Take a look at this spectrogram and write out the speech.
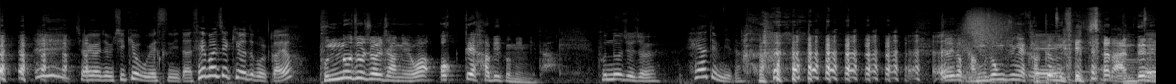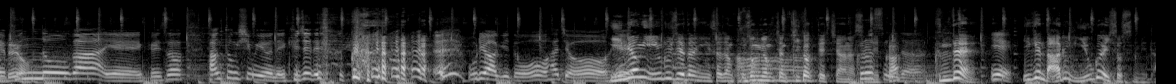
저희가 좀 지켜보겠습니다. 세 번째 키워드 볼까요? 분노 조절 장애와 억대 합의금입니다. 분노 조절 해야 됩니다. 저희가 방송 중에 가끔 예. 이게 잘 안 되는데요. 예, 분노가 예 그래서 방통심위원회 규제 대상 우려하기도 하죠. 예. 이명희 이루재단 이사장 구속영장 아, 기각됐지 않았습니까? 그렇습니다. 근데 예. 이게 나름 이유가 있었습니다.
